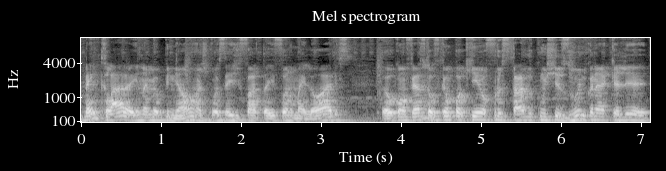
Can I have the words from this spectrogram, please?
bem clara aí na minha opinião. Acho que vocês de fato aí foram melhores. Eu confesso que eu fiquei um pouquinho frustrado com o X único, né? Que ele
